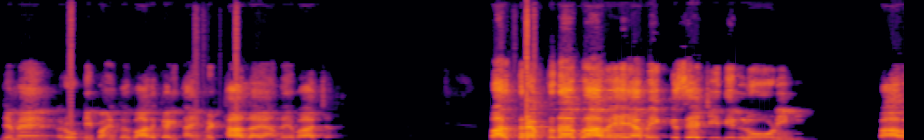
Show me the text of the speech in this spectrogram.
ਜਿਵੇਂ ਰੋਟੀ ਪਾਣੀ ਤੋਂ ਬਾਅਦ ਕਈ ਥਾਂ ਮਿੱਠਾ ਲੈ ਆਂਦੇ ਬਾਅਦ 'ਚ। ਪਰ ਤ੍ਰਿਪਤ ਦਾ ਭਾਵ ਇਹ ਆ ਵੀ ਕਿਸੇ ਚੀਜ਼ ਦੀ ਲੋੜ ਹੀ ਨਹੀਂ। ਭਾਵ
